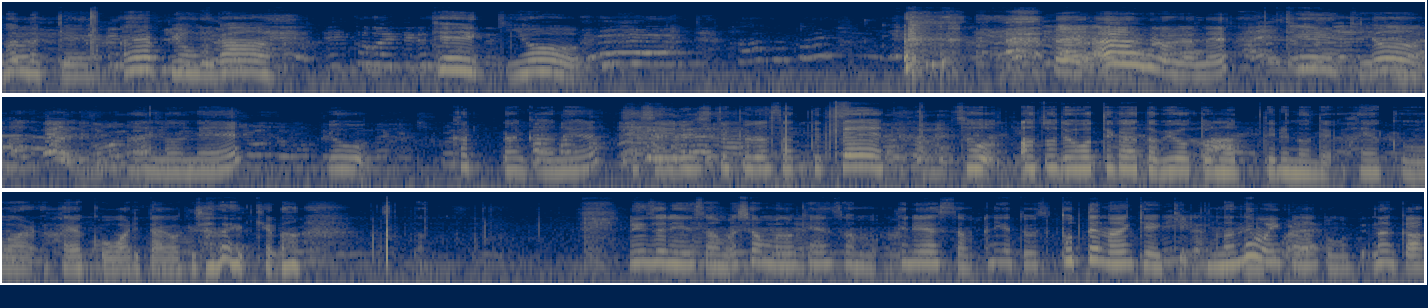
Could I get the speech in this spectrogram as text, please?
のなんだっけ？あやぴょんがケーキを あやぴょんがねケーキをあのねよかなんかね差し入れしてくださっててそう後で終わってから食べようと思ってるので早く終わる早く終わりたいわけじゃないけど。ちょっとみずりんさんもシャムのケンさんもテレヤスさんもありがとうございます。取ってないケーキ。もう何でもいいかなと思って。なんか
